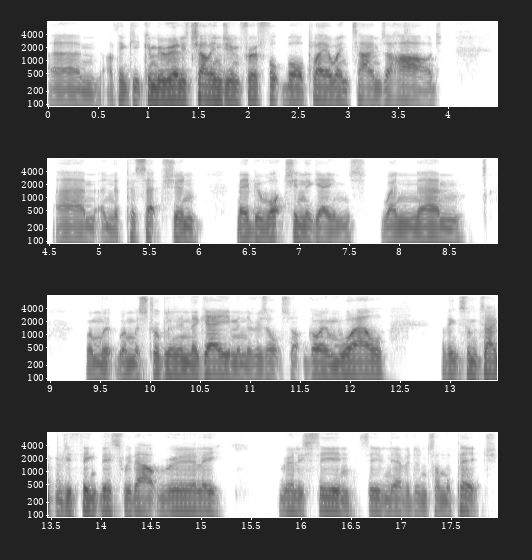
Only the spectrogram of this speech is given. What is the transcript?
Um, I think it can be really challenging for a football player when times are hard, um, and the perception maybe watching the games when um, when we're, when we're struggling in the game and the results not going well. I think sometimes you think this without really really seeing seeing the evidence on the pitch.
